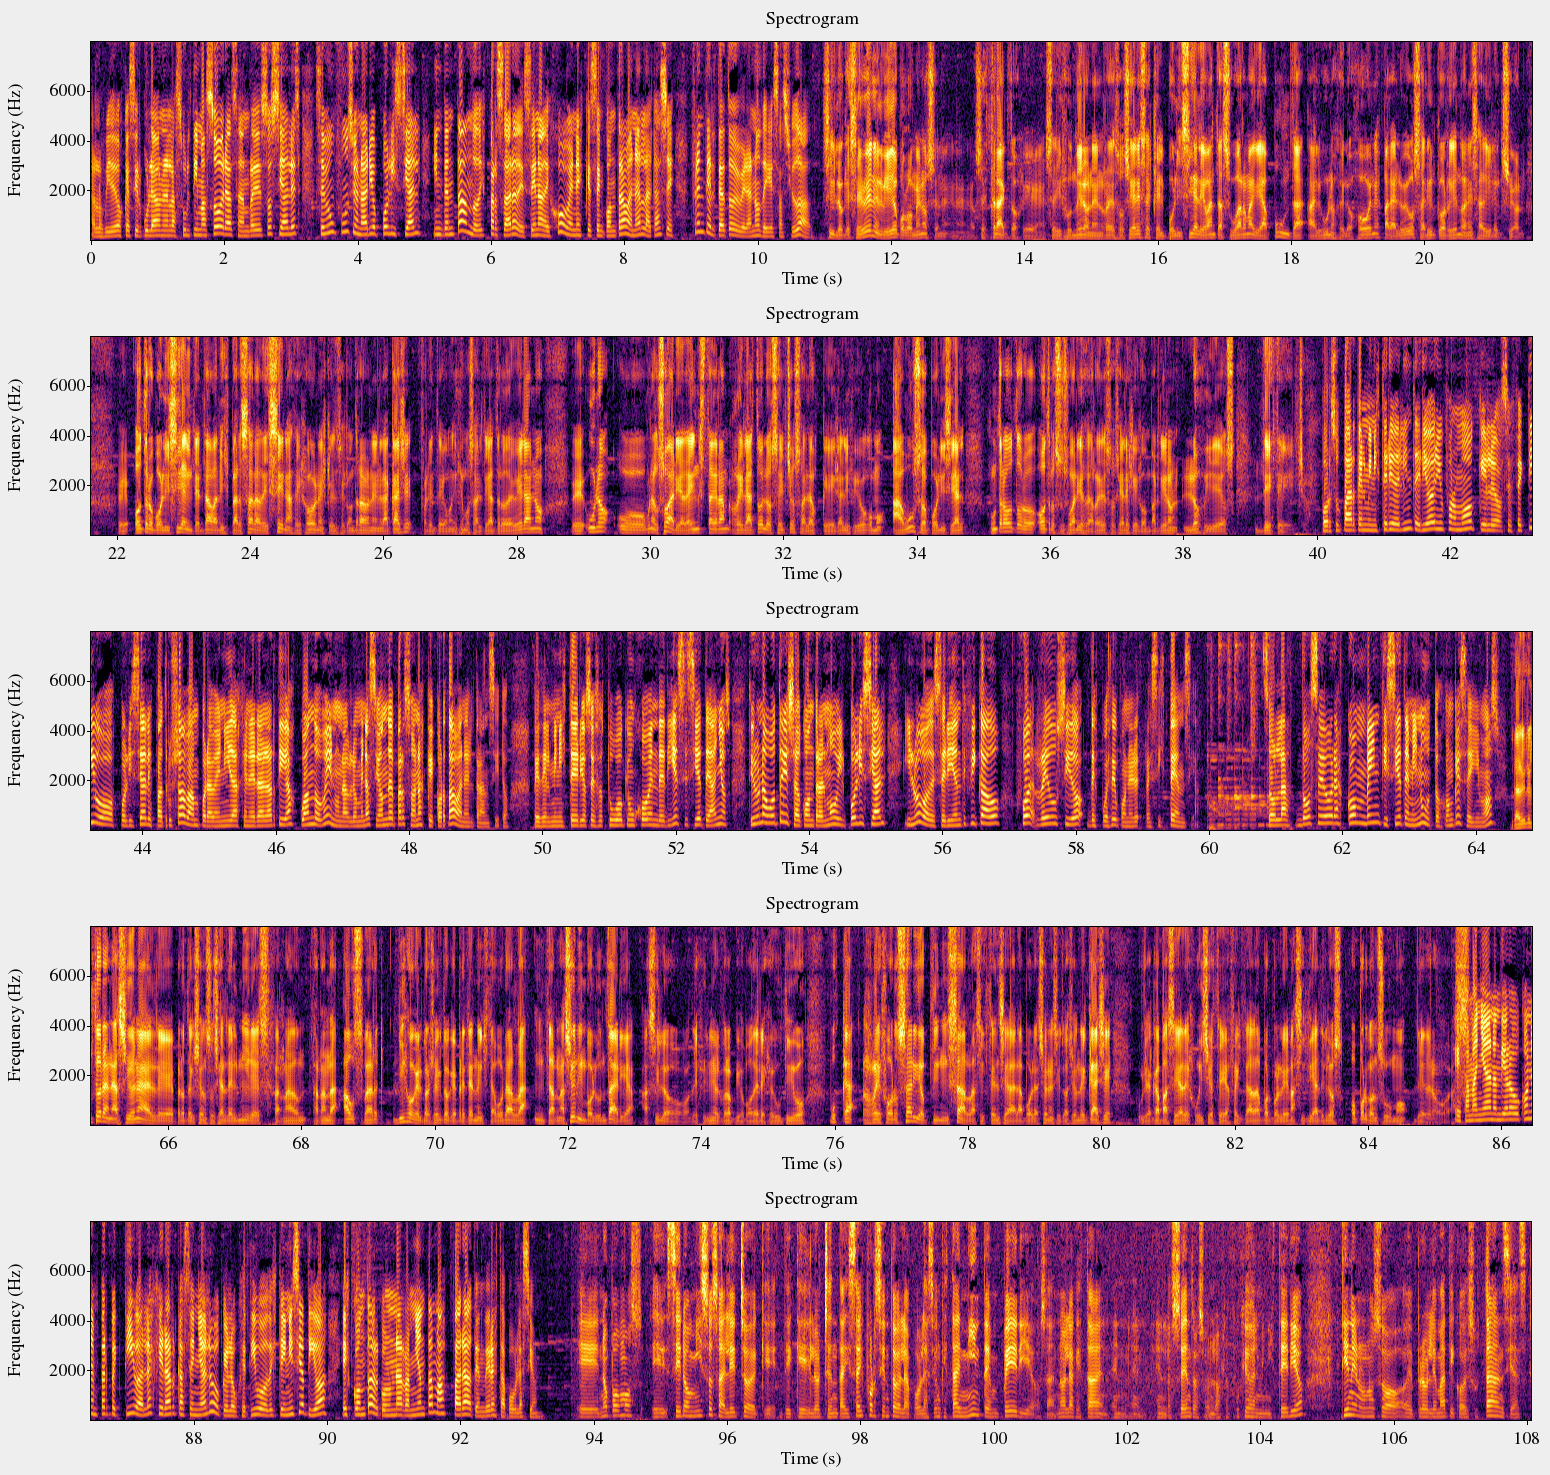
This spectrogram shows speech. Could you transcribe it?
En los videos que circularon en las últimas horas en redes sociales se ve un funcionario policial intentando dispersar a decenas de jóvenes que se encontraban en la calle frente al teatro de verano de esa ciudad. Sí, lo que se ve en el video, por lo menos en, los extractos que se difundieron en redes sociales, es que el policía levanta su arma y apunta a algunos de los jóvenes para luego salir corriendo en esa dirección. Eh, otro policía intentaba dispersar a decenas de jóvenes que se encontraron en la calle, frente, como dijimos, al teatro de verano. Eh, una usuaria de Instagram relató los hechos a los que calificó como abuso policial, junto a otros usuarios de redes sociales que compartieron los videos de este hecho. Por su parte, el Ministerio del Interior informó que los efectivos policiales patrullaban por Avenida General Artigas cuando ven una aglomeración de personas que cortaban el tránsito. Desde el Ministerio se sostuvo que un joven de 17 años, tiró una botella contra el móvil policial y luego de ser identificado fue reducido después de poner resistencia. Son las 12 horas con 27 minutos. ¿Con qué seguimos? La directora nacional de Protección Social del MIDES, Fernanda Ausberg, dijo que el proyecto que pretende instaurar la internación involuntaria, así lo definió el propio Poder Ejecutivo, busca reforzar y optimizar la asistencia a la población en situación de calle cuya capacidad de juicio esté afectada por problemas psiquiátricos o por consumo de drogas. Esta mañana, en diálogo con En Perspectiva, la jerarca señaló que el objetivo de esta iniciativa es contar con una herramienta más para atender a esta población. Eh, no podemos eh, ser omisos al hecho de que, el 86% de la población que está en intemperie, o sea, no la que está en, los centros o en los refugios del ministerio, tienen un uso eh, problemático de sustancias.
